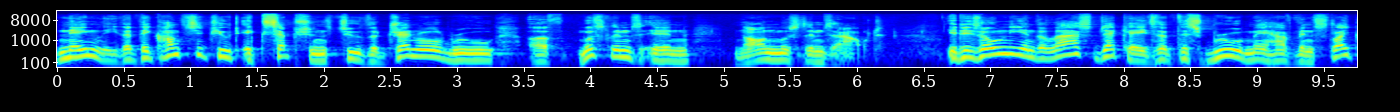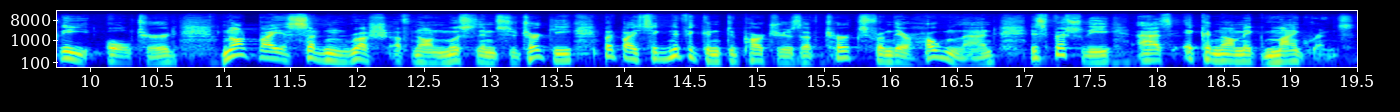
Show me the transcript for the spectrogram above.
namely that they constitute exceptions to the general rule of Muslims in, non Muslims out. It is only in the last decades that this rule may have been slightly altered, not by a sudden rush of non Muslims to Turkey, but by significant departures of Turks from their homeland, especially as economic migrants.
